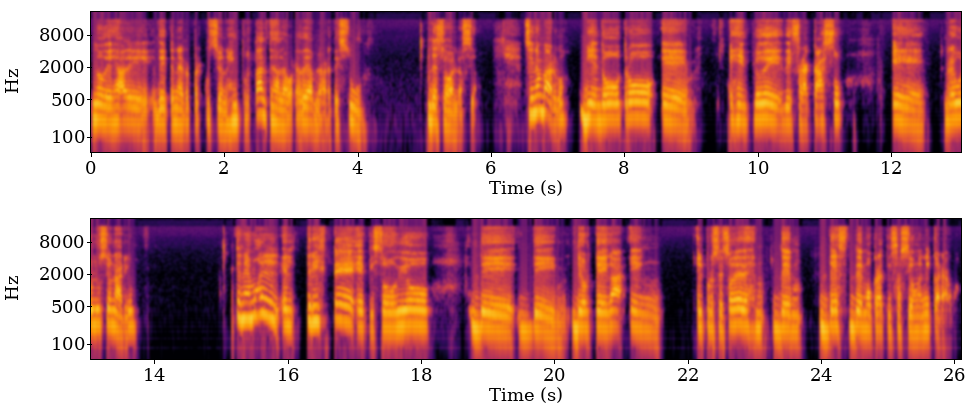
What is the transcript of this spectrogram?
no deja de, de tener repercusiones importantes a la hora de hablar de su, de su evaluación. Sin embargo, viendo otro... Eh, ejemplo de, fracaso eh, revolucionario, tenemos el, triste episodio de, Ortega en el proceso de, desdemocratización en Nicaragua.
